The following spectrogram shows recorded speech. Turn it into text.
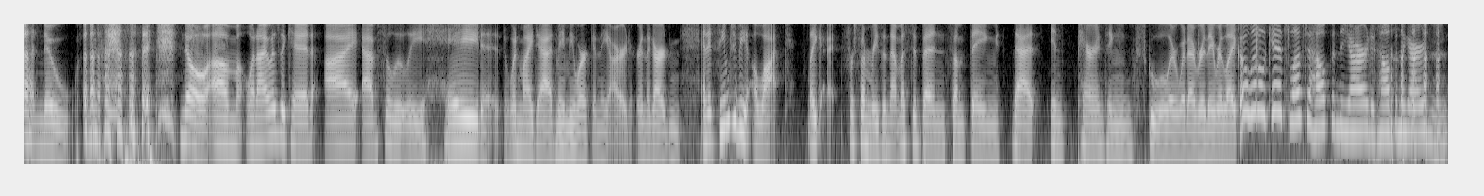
no. no. Um, when I was a kid, I absolutely hated when my dad made me work in the yard or in the garden. And it seemed to be a lot. Like, for some reason, that must have been something that in parenting school or whatever, they were like, oh, little kids love to help in the yard and help in the garden.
